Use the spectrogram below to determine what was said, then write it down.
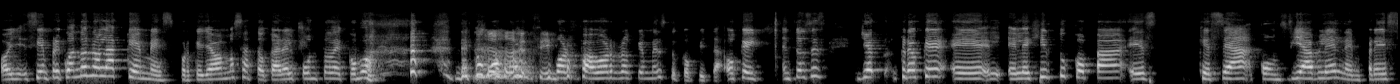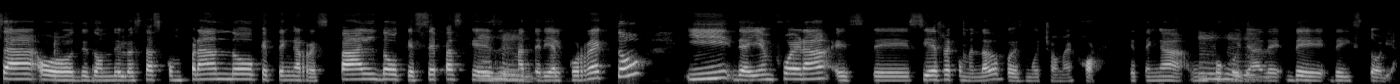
oye, siempre y cuando no la quemes, porque ya vamos a tocar el punto de cómo, de cómo, por favor, no quemes tu copita. Ok, entonces yo creo que eh, elegir tu copa es que sea confiable la empresa o de donde lo estás comprando, que tenga respaldo, que sepas que es el material correcto y de ahí en fuera, este, si es recomendado, pues mucho mejor, que tenga un poco ya de, de, historia.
